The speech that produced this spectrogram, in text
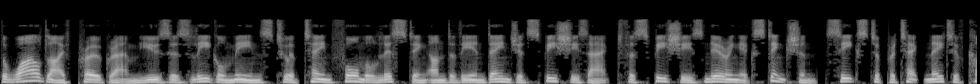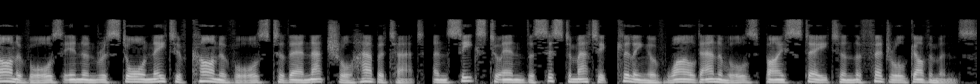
The Wildlife Program uses legal means to obtain formal listing under the Endangered Species Act for species nearing extinction, seeks to protect native carnivores in and restore native carnivores to their natural habitat, and seeks to end the systematic killing of wild animals by state and the federal governments.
